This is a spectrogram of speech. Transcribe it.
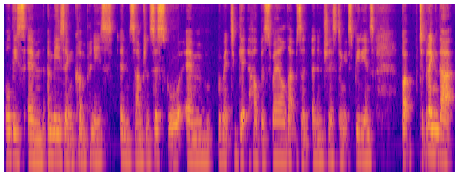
all these um, amazing companies in San Francisco. Um, we went to GitHub as well. That was an, an interesting experience. But to bring that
